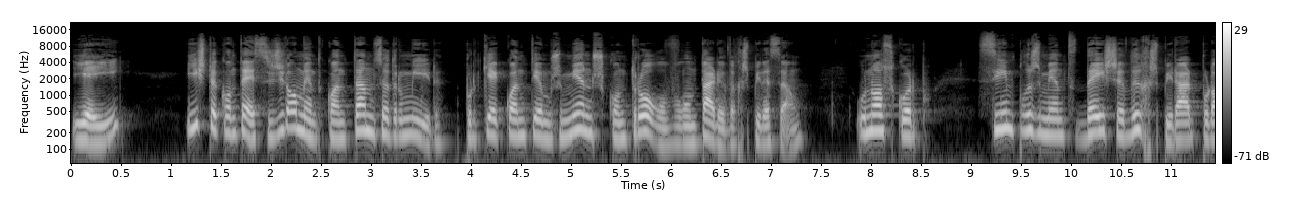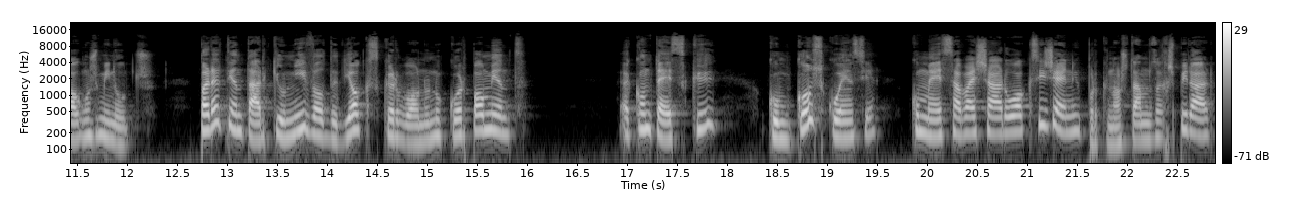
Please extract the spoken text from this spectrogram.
E aí, isto acontece geralmente quando estamos a dormir, porque é quando temos menos controle voluntário da respiração, o nosso corpo simplesmente deixa de respirar por alguns minutos para tentar que o nível de dióxido de carbono no corpo aumente. Acontece que, como consequência, começa a baixar o oxigênio, porque nós estamos a respirar.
